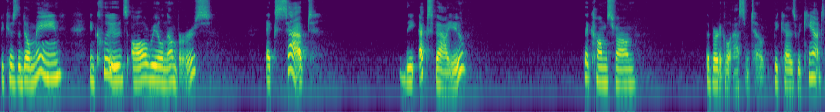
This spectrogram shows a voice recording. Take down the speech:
because the domain includes all real numbers except the x value that comes from the vertical asymptote because we can't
